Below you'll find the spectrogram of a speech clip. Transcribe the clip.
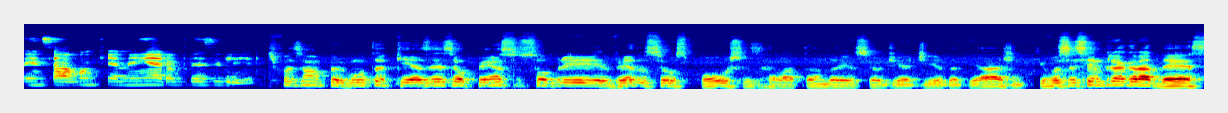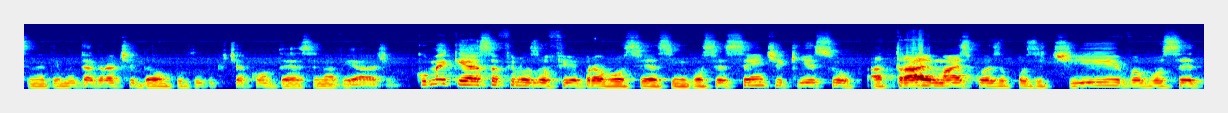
pensavam que eu nem era brasileiro. Deixa eu fazer uma pergunta que às vezes eu penso sobre, vendo seus posts, relatando aí o seu dia a dia da viagem, que você sempre agradece, né? Tem muita gratidão por tudo que te acontece na viagem. Como é que é essa filosofia para você, assim? Você sente que isso atrai mais coisa positiva? Você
